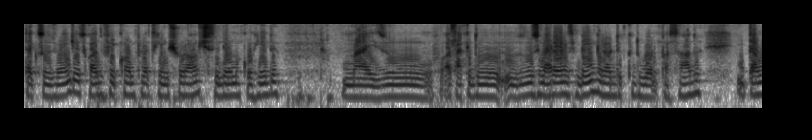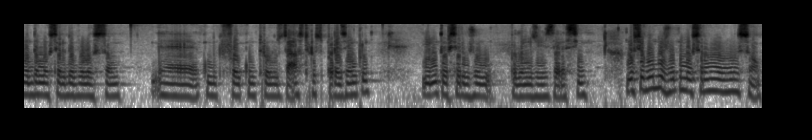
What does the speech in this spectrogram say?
Texas Rangers, quase foi completamente shootout, cedeu uma corrida, mas o ataque do, dos Mariners é bem melhor do que do ano passado. E estava demonstrando evolução é, como que foi contra os Astros, por exemplo, e no terceiro jogo, podemos dizer assim. No segundo jogo mostrou uma evolução,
